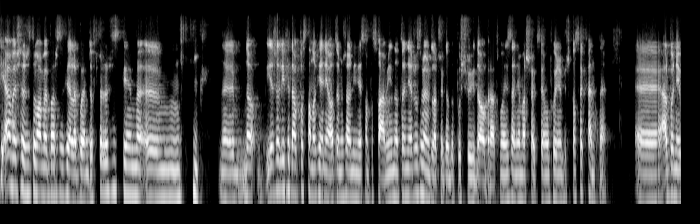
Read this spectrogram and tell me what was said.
Ja myślę, że tu mamy bardzo wiele błędów. Przede wszystkim no, jeżeli wydał postanowienie o tym, że oni nie są posłami, no to nie rozumiem, dlaczego dopuścił ich do obrad. Moim zdaniem marszałek Sejmu powinien być konsekwentny. E, albo nie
